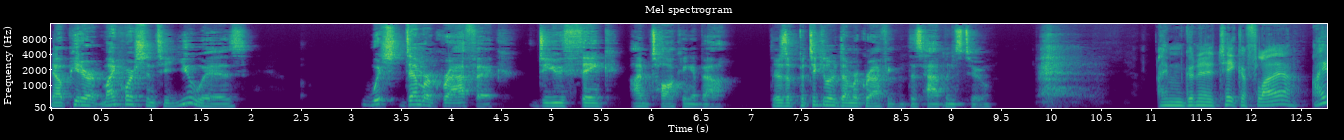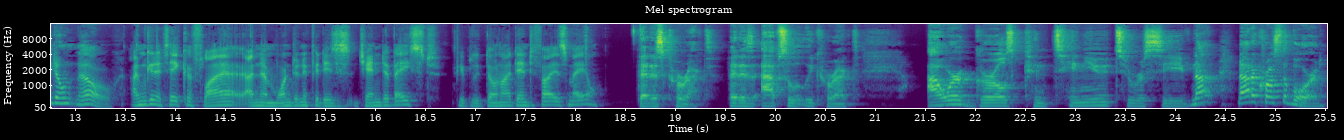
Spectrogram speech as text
Now, Peter, my question to you is, which demographic do you think I'm talking about? There's a particular demographic that this happens to. I'm going to take a flyer. I don't know. I'm going to take a flyer and I'm wondering if it is gender based, people who don't identify as male. That is correct. That is absolutely correct. Our girls continue to receive not not across the board,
